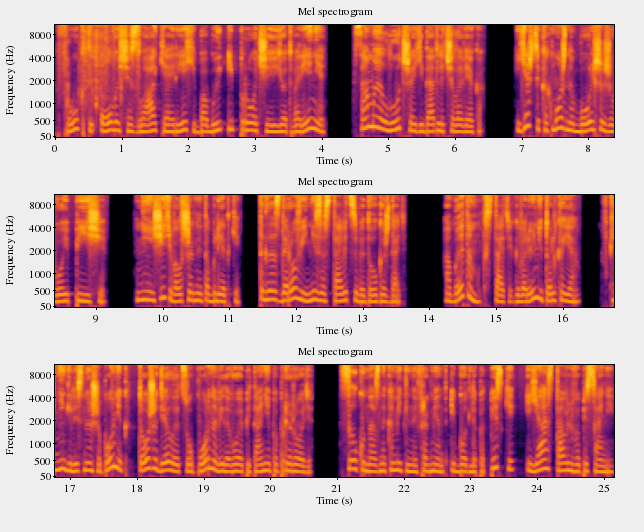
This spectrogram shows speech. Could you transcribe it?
Фрукты, овощи, злаки, орехи, бобы и прочие ее творения – самая лучшая еда для человека. Ешьте как можно больше живой пищи. Не ищите волшебной таблетки, тогда здоровье не заставит себя долго ждать. Об этом, кстати, говорю не только я. В книге «Лесной шиповник» тоже делается упор на видовое питание по природе. Ссылку на ознакомительный фрагмент и бот для подписки я оставлю в описании.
